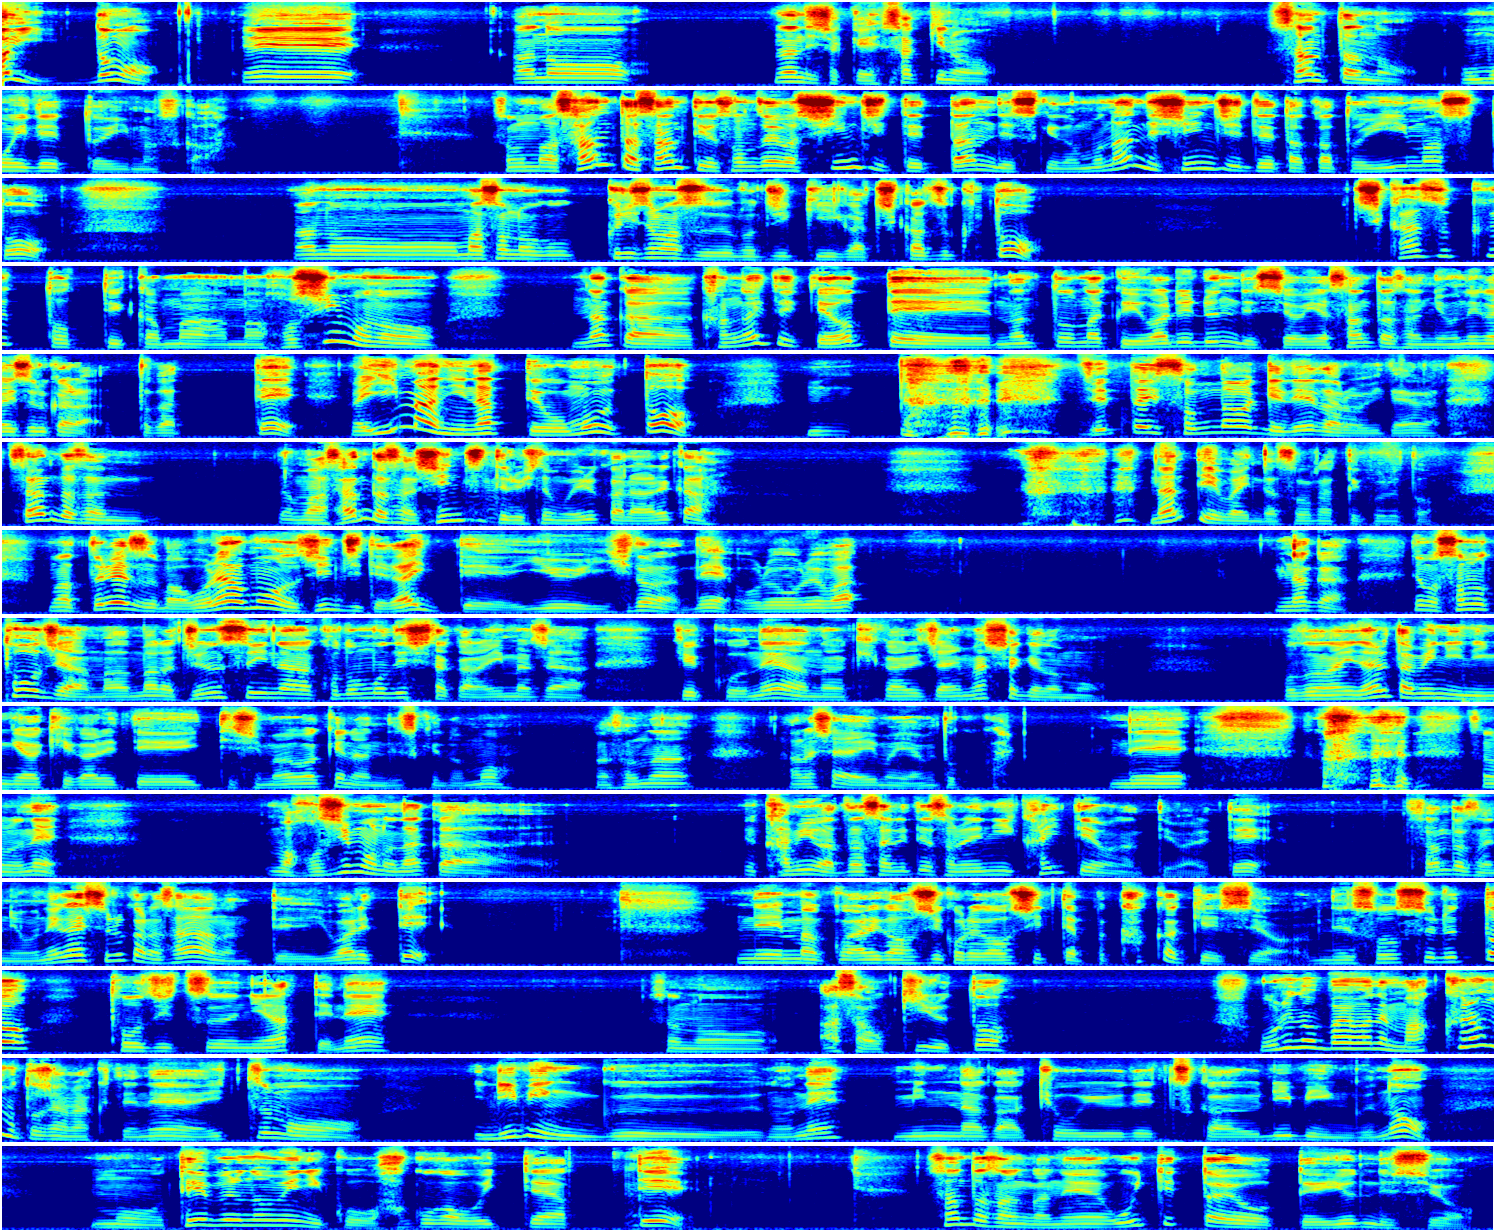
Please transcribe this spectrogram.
はい、どうも。えー、あのー、何でしたっけ？さっきの、サンタの思い出と言いますか。そのまあ、サンタさんっていう存在は信じてたんですけども、なんで信じてたかと言いますと、あのー、まあ、その、クリスマスの時期が近づくと、近づくとっていうか、まあまあ、欲しいものを、なんか考えといてよってなんとなく言われるんですよ。いや、サンタさんにお願いするからとかって、ま今になって思うと、絶対そんなわけねえだろみたいな。サンタさん、まあサンタさん信じてる人もいるからあれか。なんて言えばいいんだ、そうなってくると。まあとりあえず、まあ俺はもう信じてないっていう人なんで、俺、俺は。なんか、でもその当時はままだ純粋な子供でしたから、今じゃ結構ね、あの、聞かれちゃいましたけども、大人になるために人間は汚れていってしまうわけなんですけども、まあそんな話は今やめとこうか。で、そのね、まあ欲しいものなんか、紙渡されてそれに書いてよなんて言われて、サンタさんにお願いするからさ、なんて言われて、で、まあ、あれが欲しい、これが欲しいってやっぱ書くわけですよ。で、そうすると、当日になってね、その、朝起きると、俺の場合はね、枕元じゃなくてね、いつも、リビングのね、みんなが共有で使うリビングの、もうテーブルの上にこう箱が置いてあって、サンタさんがね、置いてったよって言うんですよ。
